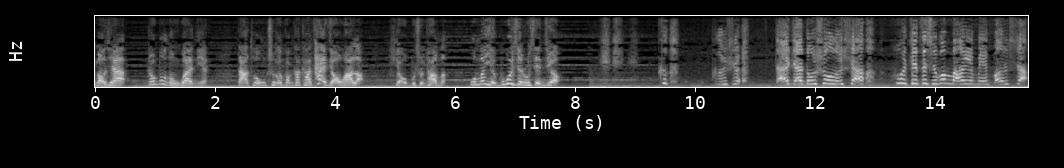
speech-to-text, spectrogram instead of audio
毛钱，这不能怪你。大通吃和方咔咔太狡猾了，要不是他们，我们也不会陷入险境。可可是大家都受了伤，我这次什么忙也没帮上，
